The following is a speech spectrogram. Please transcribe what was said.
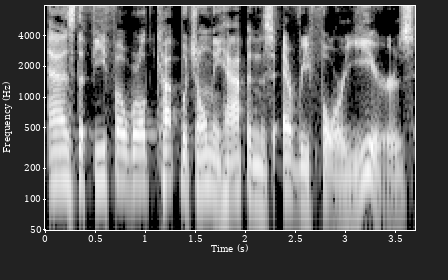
as the FIFA World Cup, which only happens every four years.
